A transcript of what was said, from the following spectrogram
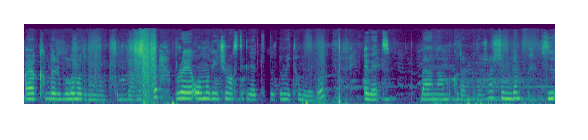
Ayakkabıları bulamadım onun kullanması. Buraya olmadığı için lastikle tutturdum ve tam oldu. Evet. Benden bu kadar arkadaşlar. Şimdi siz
